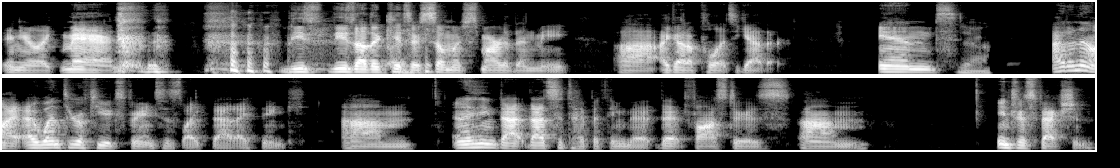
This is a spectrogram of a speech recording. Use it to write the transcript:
and you're like man these these other kids are so much smarter than me. Uh, I got to pull it together. And Yeah. I don't know. I, I went through a few experiences like that. I think, um, and I think that that's the type of thing that that fosters um, introspection.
